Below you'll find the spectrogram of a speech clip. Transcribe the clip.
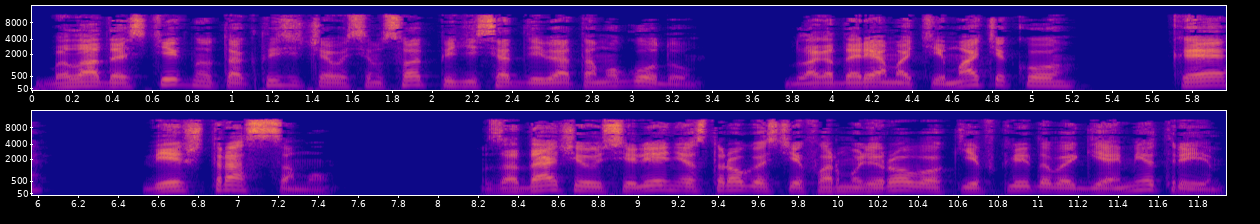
была достигнута к 1859 году благодаря математику К. Вейштрассаму. Задачи усиления строгости формулировок евклидовой геометрии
